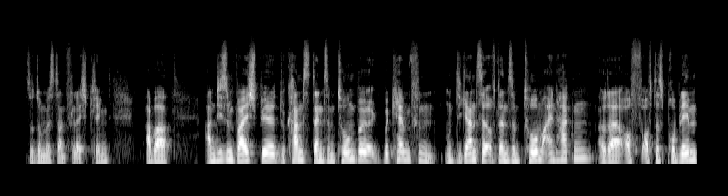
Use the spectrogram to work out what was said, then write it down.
So dumm es dann vielleicht klingt. Aber an diesem Beispiel, du kannst dein Symptom be bekämpfen und die ganze Zeit auf dein Symptom einhacken oder auf, auf das Problem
